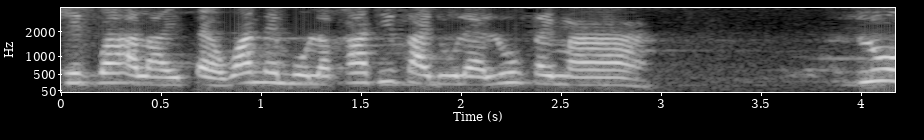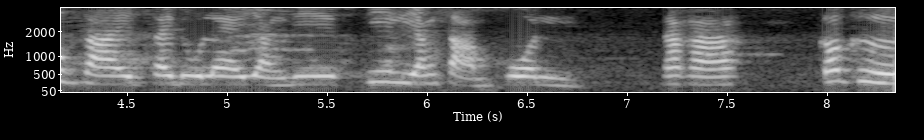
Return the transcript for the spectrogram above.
คิดว่าอะไร แต่ว่าในมูลค่าที่ทรายดูแลลูกทรายมา ลูกทรายทรายดูแลอย่างดีพี่เลี้ยงสามคนนะคะ ก็คือ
